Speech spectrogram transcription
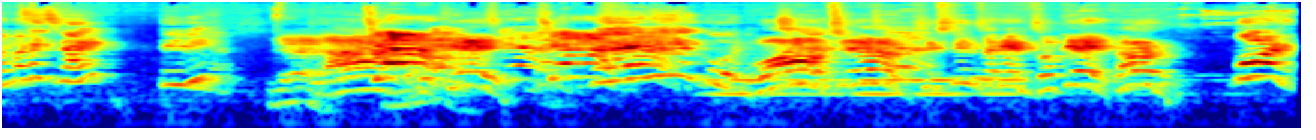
Mama is right. TV. Yeah, Chair. okay. Chair. Very good. Wow, chair. 16 seconds. Okay, third. Board.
